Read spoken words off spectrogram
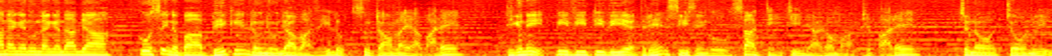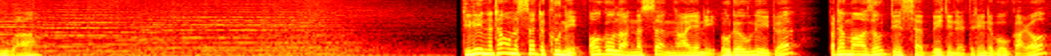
မြန်မာနိုင်ငံသူနိုင်ငံသားများကိုစိတ်နှပါဘေးကင်းလုံခြုံကြပါစေလို့ဆုတောင်းလိုက်ရပါတယ်။ဒီကနေ့ PVTV ရဲ့သတင်းအစီအစဉ်ကိုစတင်ကြီးညာတော့မှာဖြစ်ပါတယ်။ကျွန်တော်ကျော်နေဦးပါ။ဒီနေ့2021ခုနှစ်ဩဂုတ်လ25ရက်နေ့ဗုဒ္ဓဦးနေ့အတွက်ပထမဆုံးတင်ဆက်ပေးခြင်းတဲ့သတင်းတစ်ပုဒ်ကတော့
